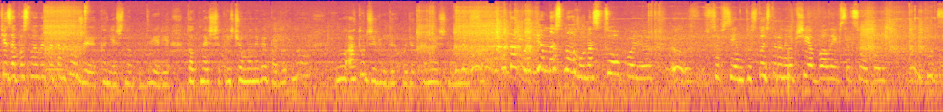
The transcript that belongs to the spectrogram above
Ті запасний виход там теж, звісно, двері толкнеш, плечом вони випадуть. Ну, ну, а тут же люди ходять, звісно. у нас. Ну так проблем на ногу, у нас цоколь е, е, совсем. Тут з тої сторони взагалі обвалився цоколь. Тут цоколь.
